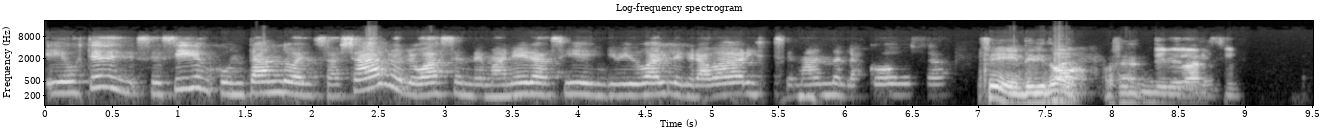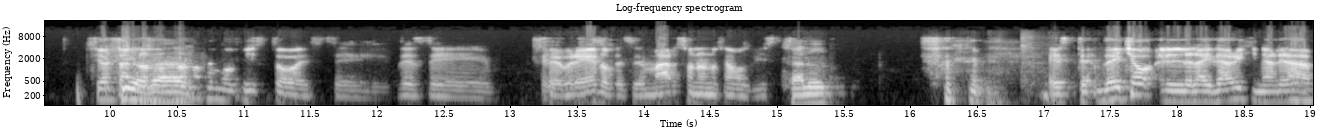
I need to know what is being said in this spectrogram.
eh, ustedes se siguen juntando a ensayar o lo hacen de manera así individual de grabar y se mandan las cosas. Sí, individual. No, o sea, Individual, sí. Sí, ahorita Sí, no- sea- no nos hemos visto este, desde febrero, desde marzo no nos hemos visto. salud. Este, de hecho, el- la idea original era,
